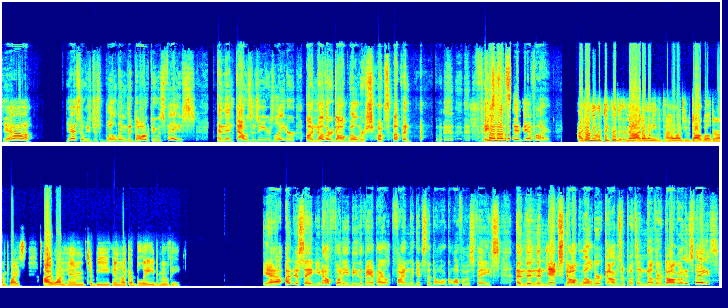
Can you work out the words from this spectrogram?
Yeah. Yeah, so he's just welding the dog to his face, and then thousands of years later, another dog welder shows up and no, no, no. same vampire. I don't even think it. No, I don't want even. I want to do Dog Welder on twice. I want him to be in like a Blade movie. Yeah, I'm just saying. You know how funny it'd be? The vampire like finally gets the dog off of his face, and then the next dog welder comes and puts another dog on his face.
